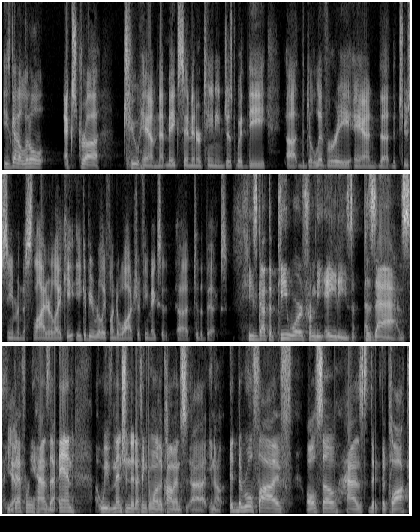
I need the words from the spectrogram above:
he's got a little extra to him that makes him entertaining just with the uh, the delivery and the the two seamer and the slider. Like he he could be really fun to watch if he makes it uh, to the bigs. He's got the P word from the 80s, pizzazz. He yeah. definitely has that. And we've mentioned it, I think, in one of the comments. Uh, you know, it, the Rule 5 also has the, the clock.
